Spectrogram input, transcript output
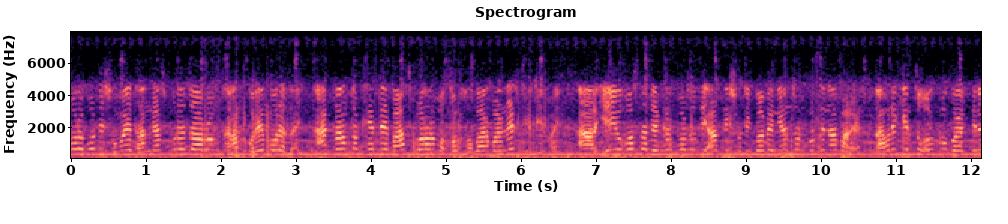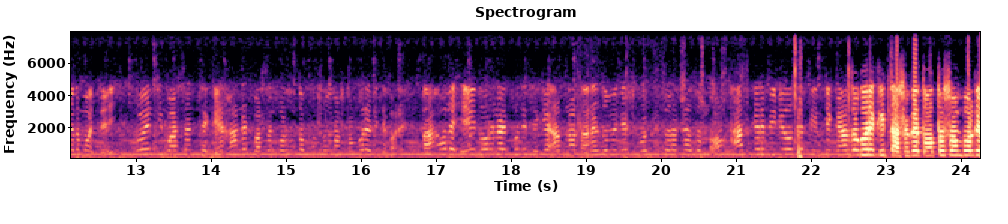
পরবর্তী সময়ে ধান গাছ পুড়ে যাওয়ার রং ধারণ করে মরে যায়। আক্রান্ত ক্ষেত্রে বাজ পড়ার মতো হবার বার্নের ক্ষতি হয়। আর এই অবস্থা দেখার পর যদি আপনি সঠিকভাবে নিয়ন্ত্রণ করতে না পারেন, তাহলে কিন্তু অল্প কয়েকদিনের মধ্যেই টোয়েন্টি পার্সেন্ট থেকে হান্ড্রেড পার্সেন্ট পর্যন্ত ফসল নষ্ট করে দিতে পারে। তাহলে এই ধরনের ক্ষতি থেকে আপনার ধানের জমিকে সুরক্ষিত রাখার জন্য আজকের ভিডিওতে তিনটি কার্যকরী কীটনাশকের তথ্য সম্পর্কে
